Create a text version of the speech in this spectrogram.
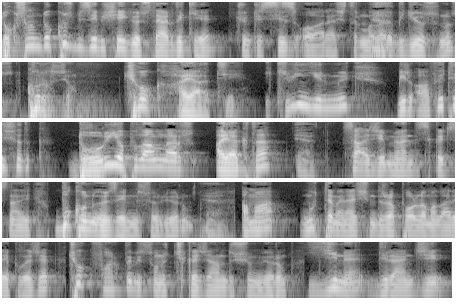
99 bize bir şey gösterdi ki çünkü siz o araştırmaları biliyorsunuz. Korozyon. Çok hayati. 2023 bir afet yaşadık. Doğru yapılanlar ayakta. Evet. Sadece mühendislik açısından değil. Bu konu özelini söylüyorum. Evet. Ama muhtemelen şimdi raporlamalar yapılacak. Çok farklı bir sonuç çıkacağını düşünmüyorum. Yine direnci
